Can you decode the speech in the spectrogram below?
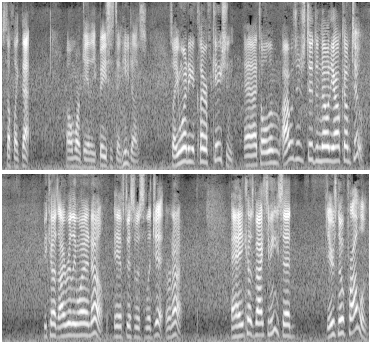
stuff like that on a more daily basis than he does. So he wanted to get clarification. And I told him I was interested to know the outcome too. Because I really wanted to know if this was legit or not. And he comes back to me, he said, There's no problem.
